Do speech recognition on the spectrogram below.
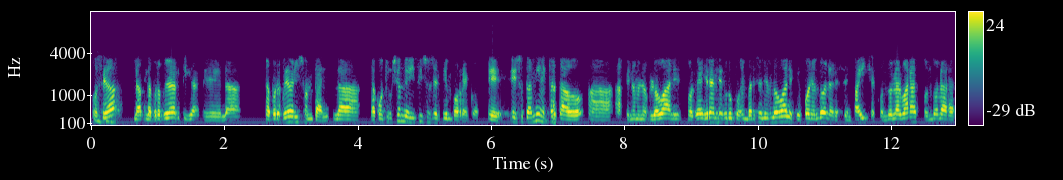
O sea, la, propiedad eh, la, la propiedad horizontal, la, construcción de edificios en tiempo récord. Eh, eso también está atado a, fenómenos globales, porque hay grandes grupos de inversiones globales que ponen dólares en países con dólar barato, con dólar,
